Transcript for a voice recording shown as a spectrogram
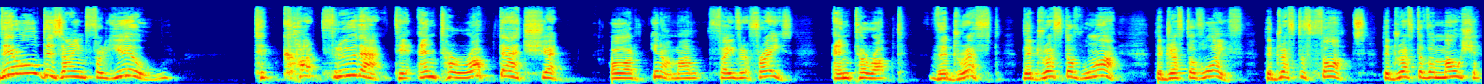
they're all designed for you to cut through that, to interrupt that shit. Or, you know, my favorite phrase, interrupt the drift. The drift of what? The drift of life, the drift of thoughts, the drift of emotion,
